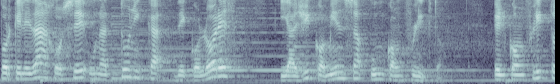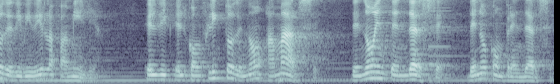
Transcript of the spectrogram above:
porque le da a José una túnica de colores y allí comienza un conflicto, el conflicto de dividir la familia, el, conflicto de no amarse, de no entenderse, de no comprenderse.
